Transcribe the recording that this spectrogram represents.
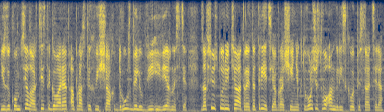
Языком тела артисты говорят о простых вещах – дружбе, любви и верности. За всю историю театра это третье обращение к творчеству английского писателя.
